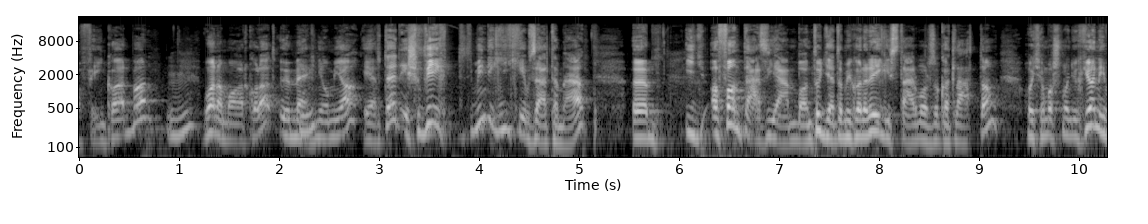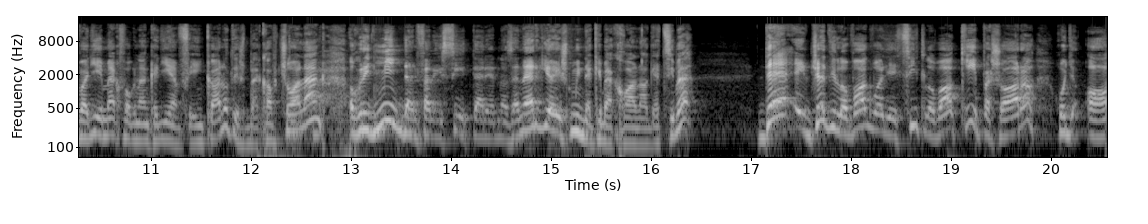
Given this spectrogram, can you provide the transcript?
a fénykardban, uh-huh. van a markolat, ő megnyomja, érted? És vég, mindig így képzeltem el, ö, így a fantáziámban, tudjátok, amikor a régi Star Wars-okat láttam, hogyha most mondjuk Jani vagy én megfognánk egy ilyen fénykardot, és bekapcsolnánk, akkor így mindenfelé szétterjedne az energia, és mindenki meghalna a gecibe. De egy Jedi lovag, vagy egy Sith lovag képes arra, hogy a,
